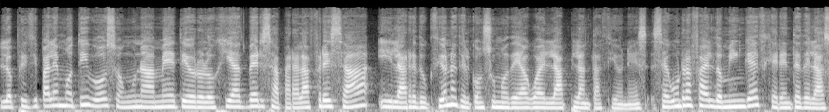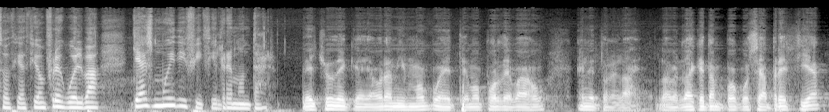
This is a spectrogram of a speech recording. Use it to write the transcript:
Los principales motivos son una meteorología adversa para la fresa y las reducciones del consumo de agua en las plantaciones. Según Rafael Domínguez, gerente de la Asociación Freshuelva, ya es muy difícil remontar. El hecho de que ahora mismo pues, estemos por debajo en el tonelaje. La verdad es que tampoco se aprecia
